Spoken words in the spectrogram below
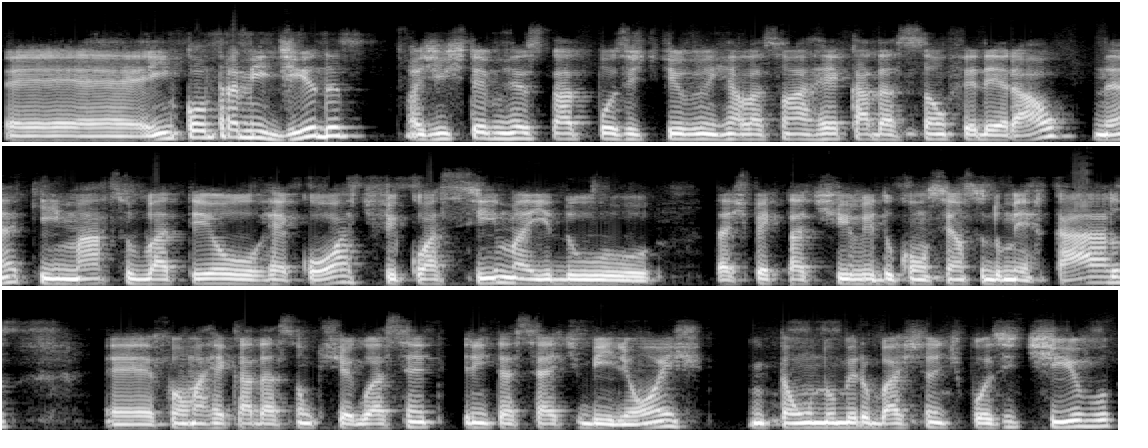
É, em contramedida, a gente teve um resultado positivo em relação à arrecadação federal, né, que em março bateu o recorte, ficou acima aí do, da expectativa e do consenso do mercado. É, foi uma arrecadação que chegou a 137 bilhões, então um número bastante positivo,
